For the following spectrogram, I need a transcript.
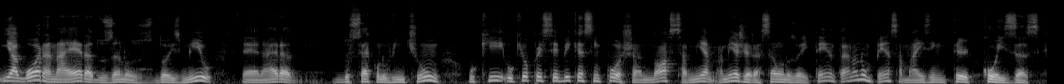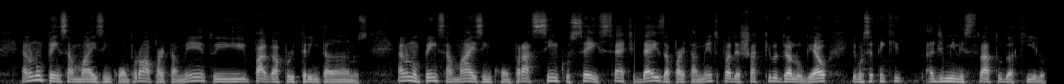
e, agora na era dos anos 2000, é, na era do século 21, o que, o que eu percebi que assim, poxa, nossa, a minha, a minha geração, anos 80, ela não pensa mais em ter coisas. Ela não pensa mais em comprar um apartamento e pagar por 30 anos. Ela não pensa mais em comprar 5, 6, 7, 10 apartamentos para deixar aquilo de aluguel e você tem que administrar tudo aquilo.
